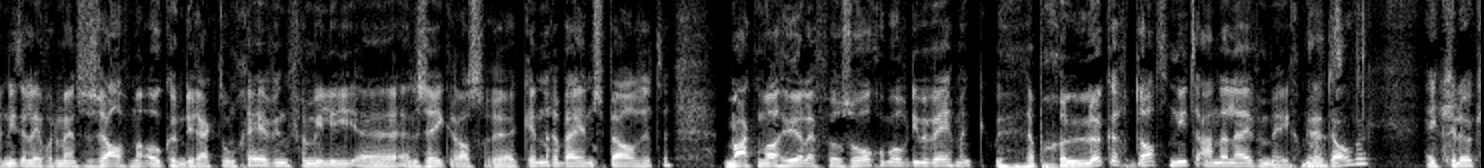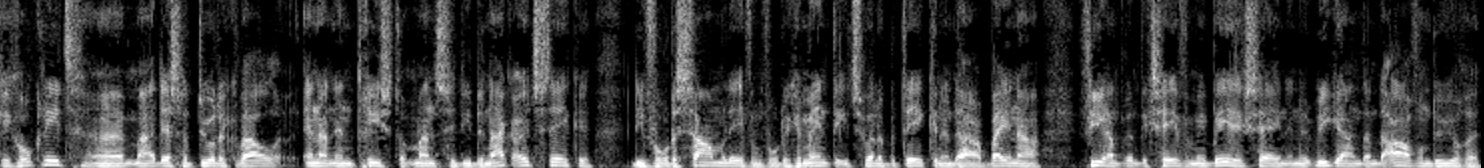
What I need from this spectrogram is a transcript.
Niet alleen voor de mensen zelf, maar ook hun directe omgeving, familie en zeker als er kinderen bij in het spel zitten. Maakt me wel heel erg veel zorgen om over die beweging. maar Ik heb gelukkig dat niet aan de lijve meegemaakt. Meneer Douwe? Ik gelukkig ook niet. Eh, maar het is natuurlijk wel in en in triest dat mensen die de nek uitsteken, die voor de samenleving, voor de gemeente iets willen betekenen, daar bijna 24-7 mee bezig zijn in het weekend en de avonduren,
